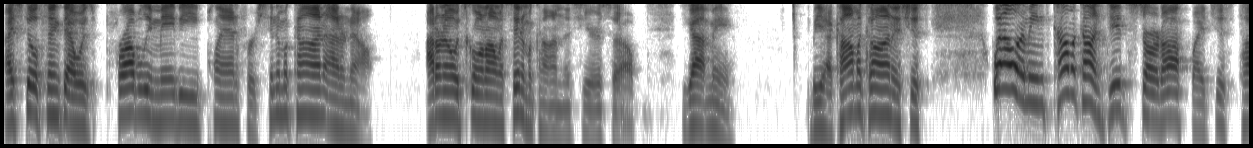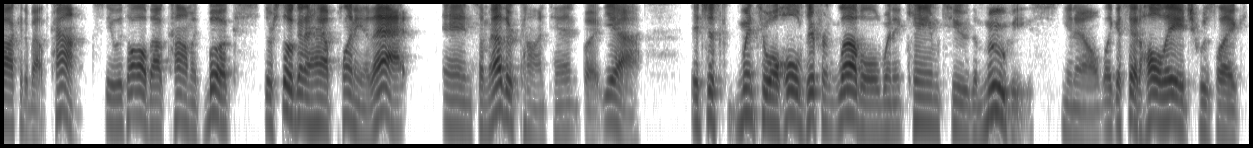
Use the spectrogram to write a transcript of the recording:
I still think that was probably maybe planned for CinemaCon. I don't know. I don't know what's going on with CinemaCon this year, so you got me. But yeah, Comic Con is just well, I mean, Comic Con did start off by just talking about comics. It was all about comic books. They're still going to have plenty of that and some other content, but yeah, it just went to a whole different level when it came to the movies. You know, like I said, Hall H was like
